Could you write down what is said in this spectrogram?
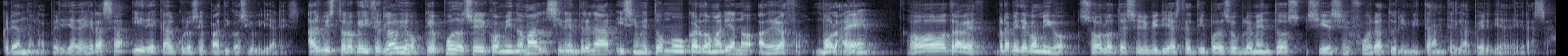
creando una pérdida de grasa y de cálculos hepáticos y biliares. ¿Has visto lo que dice Claudio? Que puedo seguir comiendo mal sin entrenar y si me tomo cardo mariano, adelgazo. Mola, ¿eh? Otra vez, repite conmigo, solo te serviría este tipo de suplementos si ese fuera tu limitante la pérdida de grasa.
